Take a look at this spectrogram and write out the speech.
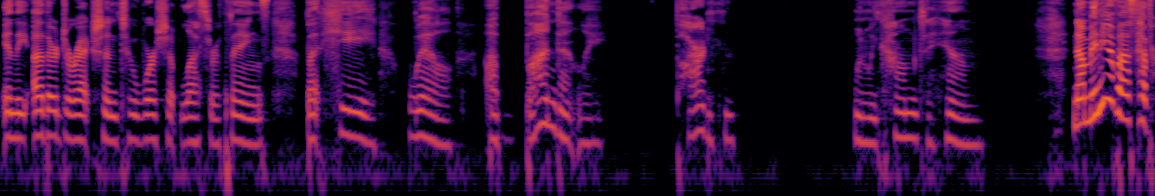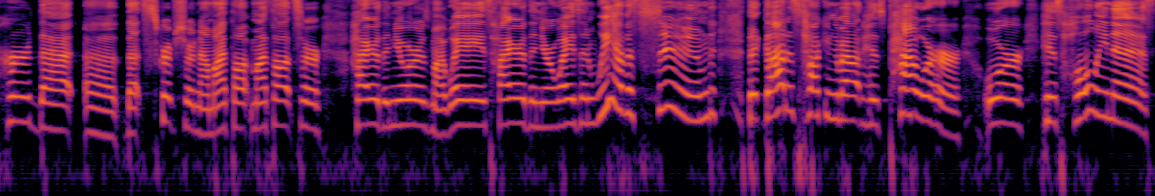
in the other direction to worship lesser things. But he will abundantly pardon when we come to him now, many of us have heard that uh, that scripture. Now, my thought, my thoughts are higher than yours, my ways higher than your ways, and we have assumed that God is talking about His power or His holiness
